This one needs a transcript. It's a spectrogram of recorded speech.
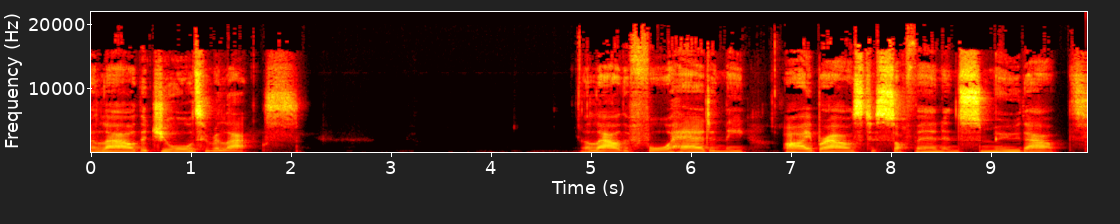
Allow the jaw to relax. Allow the forehead and the eyebrows to soften and smooth out.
